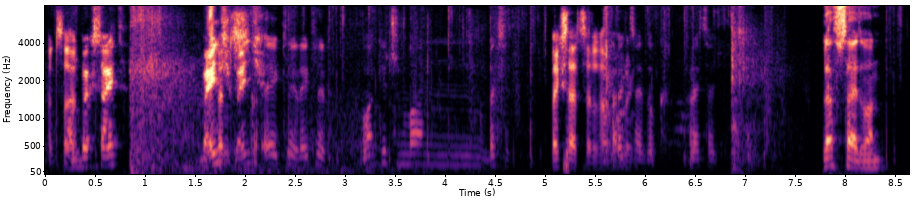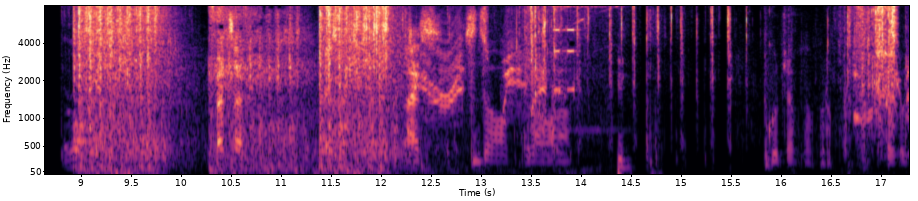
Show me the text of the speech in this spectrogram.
One One back side. Bench, Bench. bench. A clear, A clear. One kitchen, one backside. Backside still, I'm Right side, look. Right side. left side one. Right side. Nice. Dog, dog. Good job, bro. So good.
